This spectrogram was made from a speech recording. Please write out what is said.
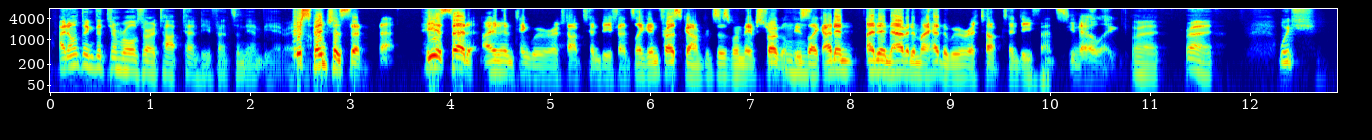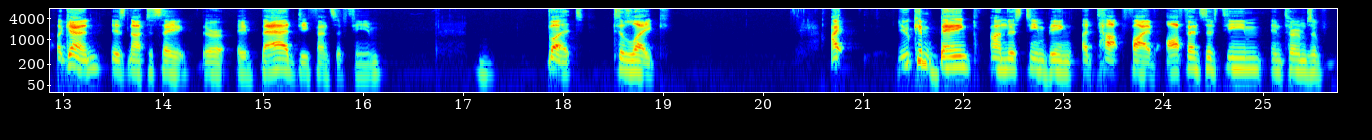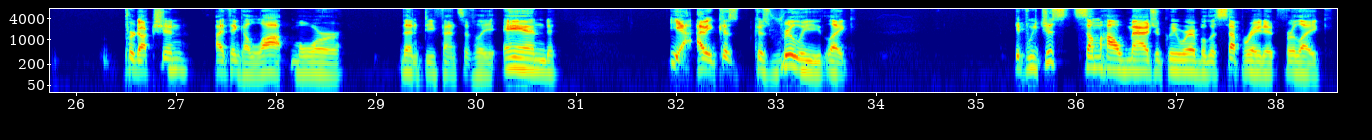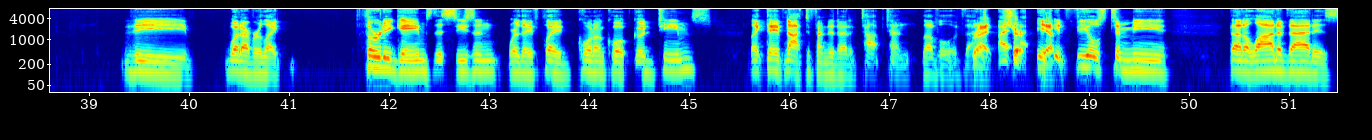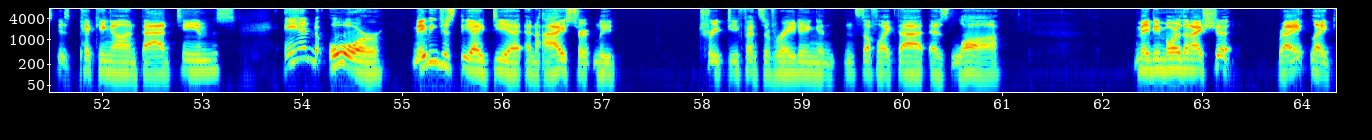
i don't think the timberwolves are a top 10 defense in the nba right Chris now. Finch has said that. He has said I didn't think we were a top 10 defense. Like in press conferences when they've struggled. He's mm-hmm. like, I didn't I didn't have it in my head that we were a top 10 defense, you know, like right right which again is not to say they're a bad defensive team but to like I you can bank on this team being a top 5 offensive team in terms of production I think a lot more than defensively and yeah I mean cuz cuz really like if we just somehow magically were able to separate it for like the whatever like 30 games this season where they've played quote unquote good teams like they've not defended at a top 10 level of that Right, I- sure, I- it, yep. it feels to me that a lot of that is is picking on bad teams and or maybe just the idea and i certainly treat defensive rating and, and stuff like that as law maybe more than i should right like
